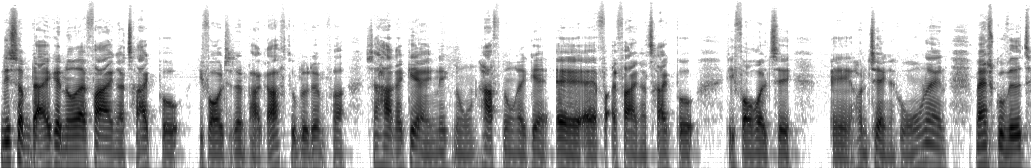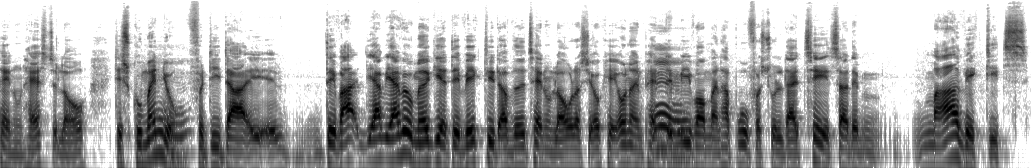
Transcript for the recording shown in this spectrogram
ligesom der ikke er noget erfaring at trække på i forhold til den paragraf, du blev dømt for, så har regeringen ikke nogen, haft nogen reger, øh, erf- erfaring at trække på i forhold til øh, håndtering af coronaen. Man skulle vedtage nogle hastelov. Det skulle man jo, mm. fordi der, øh, det var, jeg, jeg vil jo medgive, at det er vigtigt at vedtage nogle lov, der siger, okay, under en pandemi, mm. hvor man har brug for solidaritet, så er det meget vigtigt,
